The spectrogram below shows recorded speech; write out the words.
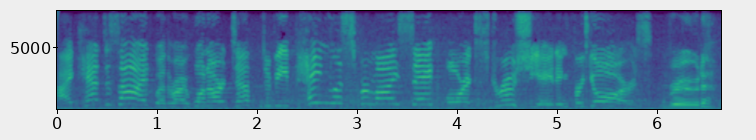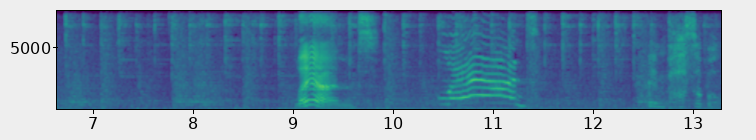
I can't decide whether I want our death to be painless for my sake or excruciating for yours. Rude. Land. Land! Impossible.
